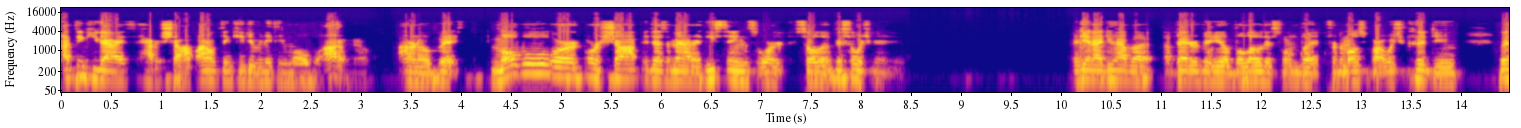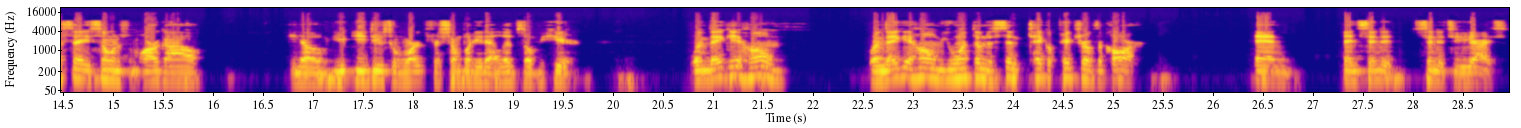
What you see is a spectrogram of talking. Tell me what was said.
I think you guys have a shop. I don't think you do anything mobile. I don't know. I don't know, but mobile or or shop, it doesn't matter. These things work. So look, this is what you're gonna do. Again, I do have a, a better video below this one, but for the most part, what you could do let's say someone from Argyle you know, you, you do some work for somebody that lives over here. When they get home, when they get home, you want them to send take a picture of the car and and send it send it to you guys.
